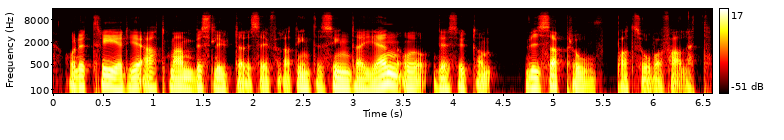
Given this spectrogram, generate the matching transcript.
Och det tredje att man beslutade sig för att inte synda igen och dessutom visa prov på att så var fallet.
